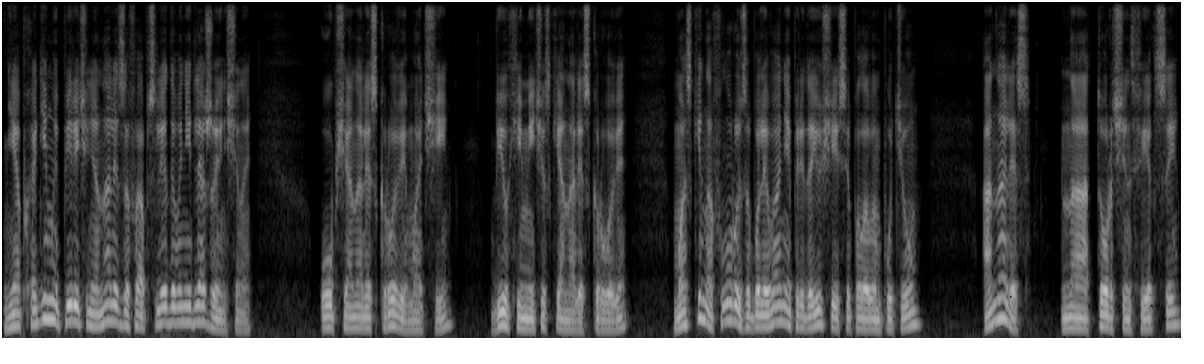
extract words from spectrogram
Необходимый перечень анализов и обследований для женщины. Общий анализ крови и мочи, биохимический анализ крови, мазки на флору и заболевания, передающиеся половым путем, анализ на торч-инфекции,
